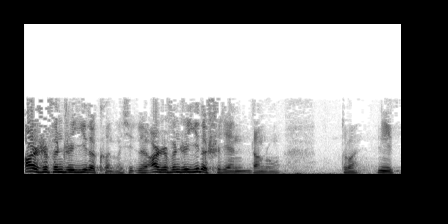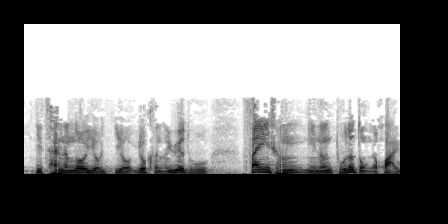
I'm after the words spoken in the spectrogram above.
二十分之一的可能性，呃，二十分之一的时间当中，对吧？你你才能够有有有可能阅读翻译成你能读得懂的话语，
